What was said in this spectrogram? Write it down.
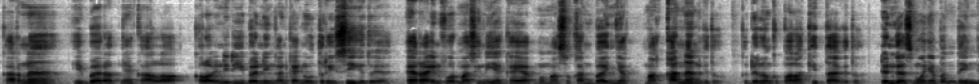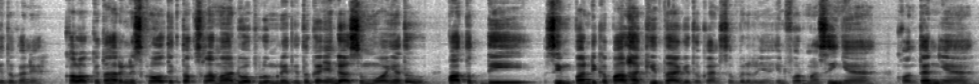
Karena ibaratnya kalau kalau ini dibandingkan kayak nutrisi gitu ya era informasi ini ya kayak memasukkan banyak makanan gitu ke dalam kepala kita gitu. Dan nggak semuanya penting gitu kan ya. Kalau kita hari ini scroll TikTok selama 20 menit itu kayaknya nggak semuanya tuh patut disimpan di kepala kita gitu kan sebenarnya informasinya kontennya,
